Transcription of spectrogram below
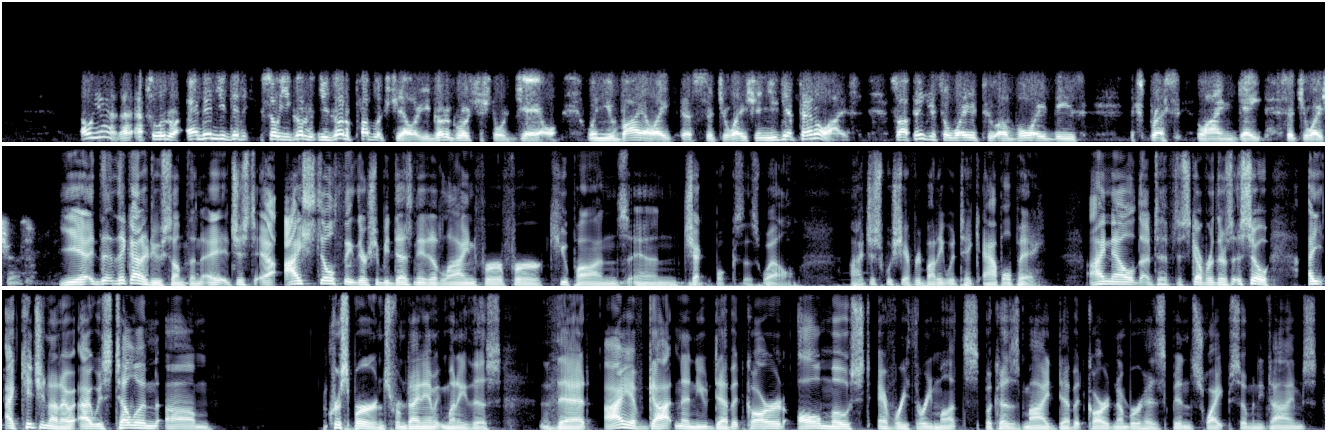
Oh yeah, that, absolutely. And then you get so you go to you go to Publix jail or you go to grocery store jail when you violate this situation, you get penalized. So I think it's a way to avoid these express line gate situations. Yeah, they, they got to do something. It just, uh, I still think there should be designated line for for coupons and checkbooks as well. I just wish everybody would take Apple Pay. I now have discovered there's so. I, I kid you not. I, I was telling um, Chris Burns from Dynamic Money this that I have gotten a new debit card almost every three months because my debit card number has been swiped so many times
